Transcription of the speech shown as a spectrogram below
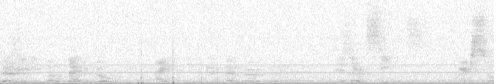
very long time ago, I remember the desert scenes were so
